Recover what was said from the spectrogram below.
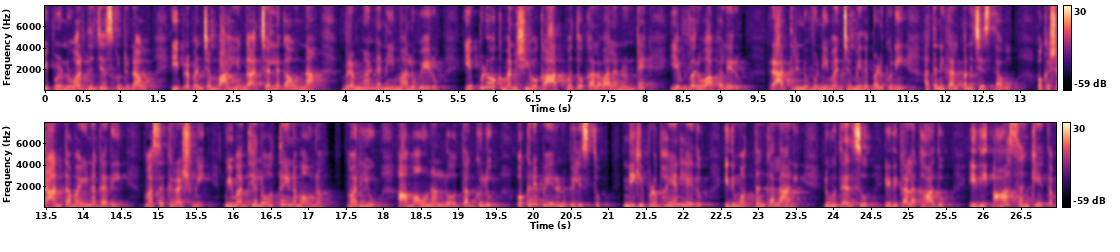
ఇప్పుడు నువ్వు అర్థం చేసుకుంటున్నావు. ఈ ప్రపంచం బాహ్యంగా చల్లగా ఉన్నా బ్రహ్మాండ నియమాలు వేరు. ఎప్పుడూ ఒక మనిషి ఒక ఆత్మతో కలవాలనుంటే ఎవ్వరూ ఆపలేరు. రాత్రి నువ్వు నీ మంచం మీద పడుకుని అతని కల్పన చేస్తావు. ఒక శాంతమైన గది మసక రశ్మి మీ మధ్య లోతైన మౌనం మరియు ఆ మౌనంలో దగ్గులు ఒకరి పేరును పిలుస్తూ. నీకిప్పుడు భయం లేదు ఇది మొత్తం కళ అని నువ్వు తెలుసు ఇది కళ కాదు ఇది ఆ సంకేతం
